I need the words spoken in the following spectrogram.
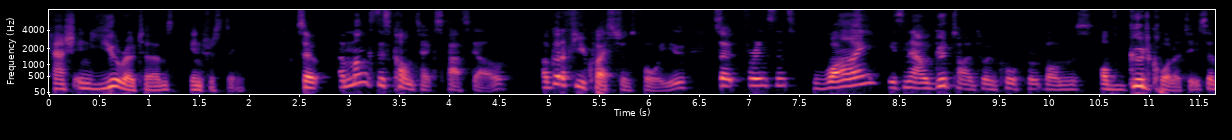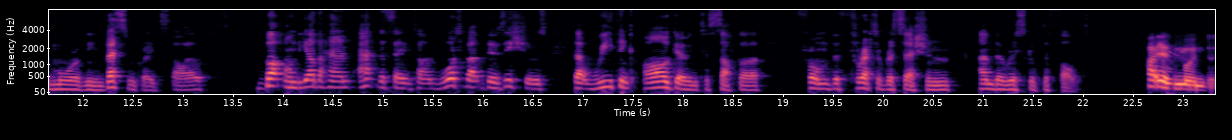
cash in euro terms interesting. So, amongst this context, Pascal, I've got a few questions for you. So, for instance, why is now a good time to incorporate bonds of good quality, so more of the investment grade style? But on the other hand, at the same time, what about those issues that we think are going to suffer from the threat of recession and the risk of default? Hi, Edmund.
